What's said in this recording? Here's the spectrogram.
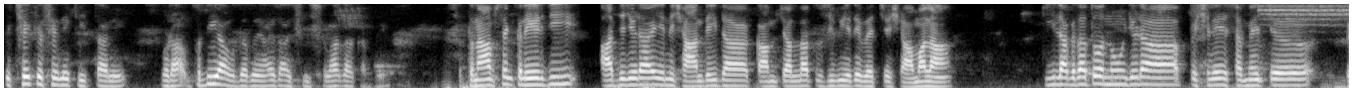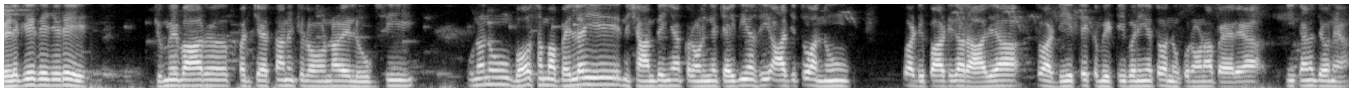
ਪਿੱਛੇ ਕਿਸੇ ਨੇ ਕੀਤਾ ਨਹੀਂ। ਬੜਾ ਵਧੀਆ ਉਦਮ ਹੈ ਇਹਦਾ ਅਸੀਂ ਸ਼ਲਾਘਾ ਕਰਦੇ ਹਾਂ। ਸਤਨਾਮ ਸਿੰਘ ਕਲੇਰ ਜੀ ਅੱਜ ਜਿਹੜਾ ਇਹ ਨਿਸ਼ਾਨਦੇਹੀ ਦਾ ਕੰਮ ਚੱਲਦਾ ਤੁਸੀਂ ਵੀ ਇਹਦੇ ਵਿੱਚ ਸ਼ਾਮਲ ਆ ਕੀ ਲੱਗਦਾ ਤੁਹਾਨੂੰ ਜਿਹੜਾ ਪਿਛਲੇ ਸਮੇਂ 'ਚ ਬਿਲਗੇ ਦੇ ਜਿਹੜੇ ਜ਼ਿੰਮੇਵਾਰ ਪੰਚਾਇਤਾਂ ਨੂੰ ਚਲਾਉਣ ਵਾਲੇ ਲੋਕ ਸੀ ਉਹਨਾਂ ਨੂੰ ਬਹੁਤ ਸਮਾਂ ਪਹਿਲਾਂ ਹੀ ਇਹ ਨਿਸ਼ਾਨਦੇਹੀਆਂ ਕਰਾਉਣੀਆਂ ਚਾਹੀਦੀਆਂ ਸੀ। ਅੱਜ ਤੁਹਾਨੂੰ ਤੁਹਾਡੀ ਪਾਰਟੀ ਦਾ ਰਾਜ ਆ ਤੁਹਾਡੀ ਇੱਥੇ ਕਮੇਟੀ ਬਣੀ ਆ ਤੁਹਾਨੂੰ ਕਰਾਉਣਾ ਪੈ ਰਿਹਾ। ਕੀ ਕਹਿਣਾ ਚਾਹੁੰਦੇ ਆ?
